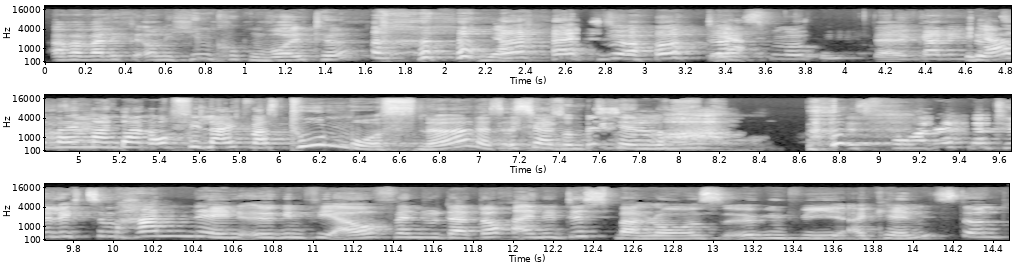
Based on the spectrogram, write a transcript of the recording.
Aber weil ich auch nicht hingucken wollte. Ja. also das ja. muss ich da gar nicht. Ja, weil man dann auch vielleicht was tun muss, ne? Das ist ja so ein bisschen. Genau. Oh, es fordert natürlich zum Handeln irgendwie auf, wenn du da doch eine Disbalance irgendwie erkennst. Und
